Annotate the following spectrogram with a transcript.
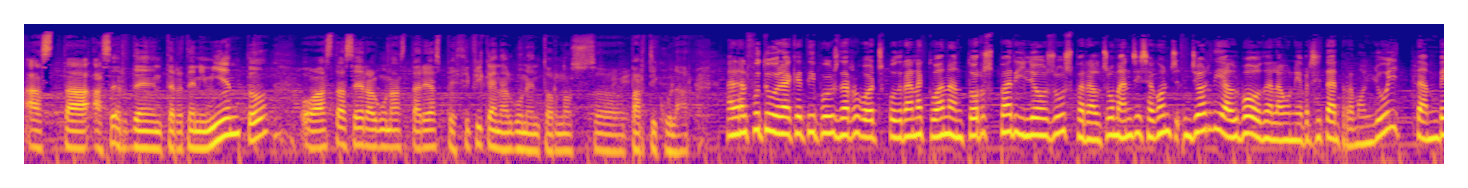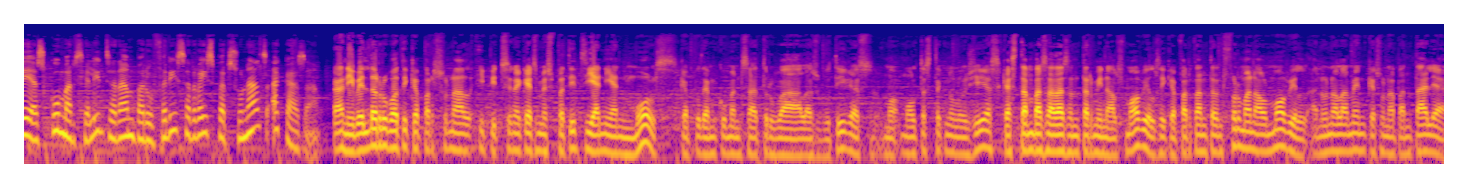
hasta hacer de entretenimiento o hasta hacer algunes tarees específiques en algun entorn eh, particular. En el futur, aquest tipus de robots podran actuar en entorns perillosos per als humans i, segons Jordi Albó, de la Universitat Ramon Llull, també es comercialitzaran per oferir serveis personals a casa. A nivell de robòtica personal, i potser en aquests més petits, ja n'hi ha molts que podem començar a trobar a les botigues, moltes tecnologies que estan basades en terminals mòbils i que, per tant, transformen el mòbil en un element que és una pantalla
